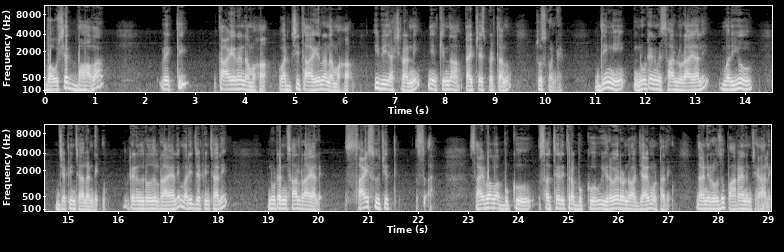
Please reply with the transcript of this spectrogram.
భవిష్యత్ భావ వ్యక్తి తాయన నమ వర్జితాయన నమ. ఇవి అక్షరాన్ని నేను కింద టైప్ చేసి పెడతాను. చూసుకోండి. దీన్ని నూట ఎనిమిది సార్లు రాయాలి మరియు జపించాలండి. నూట ఎనిమిది రోజులు రాయాలి మరి జపించాలి. నూట ఎనిమిది సార్లు రాయాలి. సాయి సూచిత్ సాయిబాబా బుక్కు సచ్చరిత్ర బుక్కు ఇరవై రెండో అధ్యాయం ఉంటుంది. దాన్ని రోజు పారాయణం చేయాలి.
